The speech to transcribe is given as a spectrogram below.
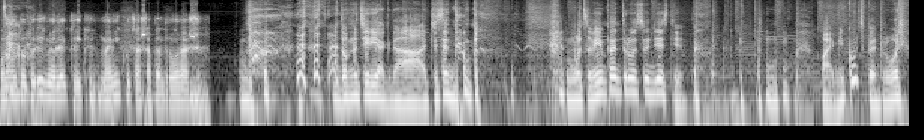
Un autoturism electric, mai micuț așa pentru oraș. Domnul Țiriac, da, ce se întâmplă? Mulțumim pentru sugestie. Mai micuț pentru ori,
